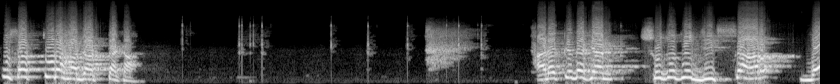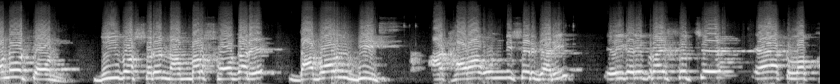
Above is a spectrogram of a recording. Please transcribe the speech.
পঁচাত্তর হাজার টাকা। আরেকটি দেখেন সুজুকি জিক্সার মনোটন দুই বছরের নাম্বার সহকারে ডাবল ডিক্স আঠারো উনিশের গাড়ি। এই গাড়ি প্রাইস হচ্ছে এক লক্ষ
